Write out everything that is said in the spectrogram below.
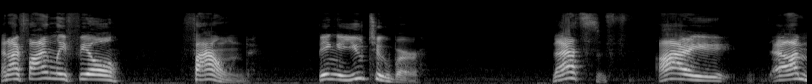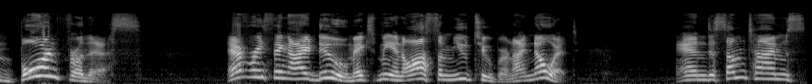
And I finally feel found. Being a YouTuber. That's... I... I'm born for this. Everything I do makes me an awesome YouTuber, and I know it. And sometimes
